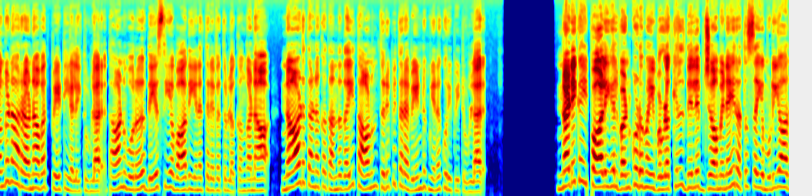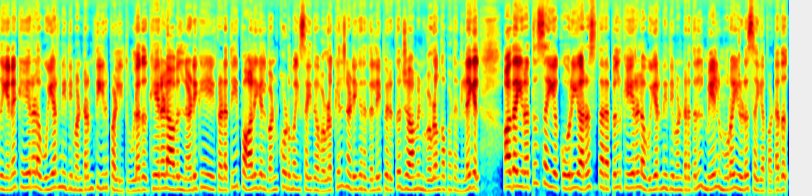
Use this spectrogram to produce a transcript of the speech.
கங்கனா ரணாவத் பேட்டியளித்துள்ளார். தான் ஒரு தேசியவாதி என தெரிவித்துள்ள கங்கனா நாடு தனக்கு தந்ததை தானும் திருப்பித் தர வேண்டும் என குறிப்பிட்டுள்ளார். நடிகை பாலியல் வன்கொடுமை வழக்கில் திலீப் ஜாமீனை ரத்து செய்ய முடியாது என கேரள உயர்நீதிமன்றம் தீர்ப்பளித்துள்ளது. கேரளாவில் நடிகையை கடத்தி பாலியல் வன்கொடுமை செய்த வழக்கில் நடிகர் திலீப்பிற்கு ஜாமீன் வழங்கப்பட்ட நிலையில் அதை ரத்து செய்ய கோரி அரசு தரப்பில் கேரள உயர்நீதிமன்றத்தில் மேல்முறையீடு செய்யப்பட்டது.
